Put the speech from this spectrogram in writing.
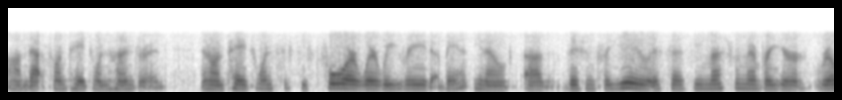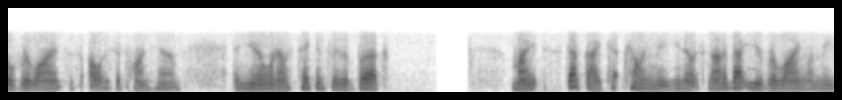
Um, that's on page 100. And on page 164, where we read about, you know, uh, vision for you, it says you must remember your real reliance is always upon Him. And you know, when I was taking through the book, my step guide kept telling me, you know, it's not about you relying on me,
